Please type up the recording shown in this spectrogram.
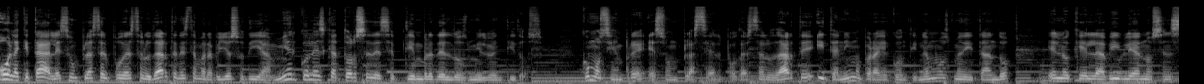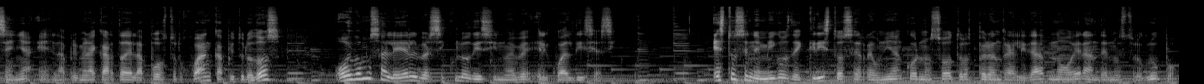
Hola, ¿qué tal? Es un placer poder saludarte en este maravilloso día, miércoles 14 de septiembre del 2022. Como siempre, es un placer poder saludarte y te animo para que continuemos meditando en lo que la Biblia nos enseña en la primera carta del apóstol Juan, capítulo 2. Hoy vamos a leer el versículo 19, el cual dice así. Estos enemigos de Cristo se reunían con nosotros, pero en realidad no eran de nuestro grupo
